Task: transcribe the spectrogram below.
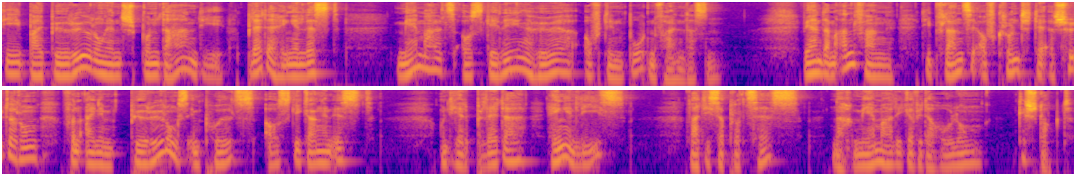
die bei Berührungen spontan die Blätter hängen lässt, mehrmals aus geringer Höhe auf den Boden fallen lassen. Während am Anfang die Pflanze aufgrund der Erschütterung von einem Berührungsimpuls ausgegangen ist und ihre Blätter hängen ließ, war dieser Prozess nach mehrmaliger Wiederholung gestoppt.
